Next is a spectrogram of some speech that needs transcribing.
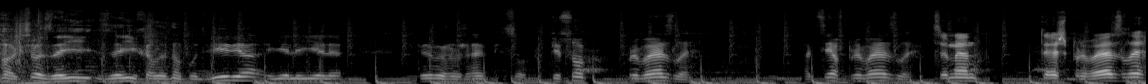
Так, що, заї... заїхали на подвір'я, єле-єле. Тепер вигружаємо пісок. Пісок привезли, а цев привезли. Цемент теж привезли.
